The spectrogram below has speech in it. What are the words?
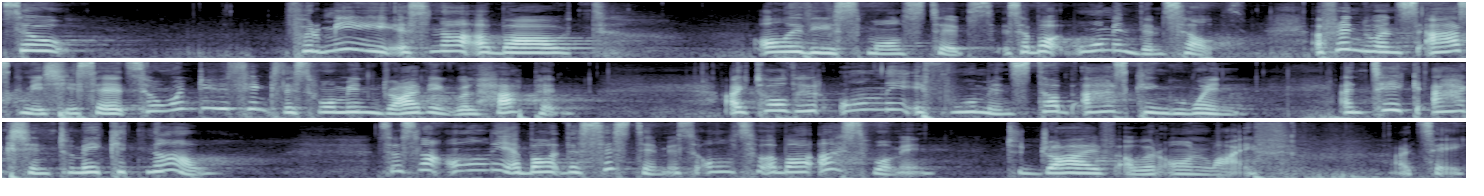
So for me, it's not about only these small steps. It's about women themselves. A friend once asked me, she said, so when do you think this woman driving will happen? I told her only if women stop asking when and take action to make it now. So it's not only about the system, it's also about us women to drive our own life, I'd say.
